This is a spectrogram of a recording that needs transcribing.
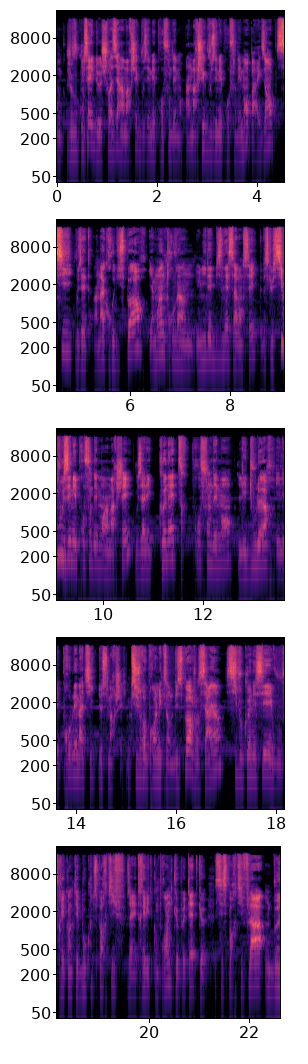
Donc, je vous conseille de choisir un marché que vous aimez profondément. Un marché que vous aimez profondément, par exemple, si vous êtes un accro du sport, il y a moyen de trouver une idée de business à lancer. Parce que si vous aimez profondément un marché, vous allez connaître profondément les douleurs et les problématiques de ce marché. Donc si je reprends l'exemple du sport, j'en sais rien. Si vous connaissez et vous fréquentez beaucoup de sportifs, vous allez très vite comprendre que peut-être que ces sportifs-là ont besoin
